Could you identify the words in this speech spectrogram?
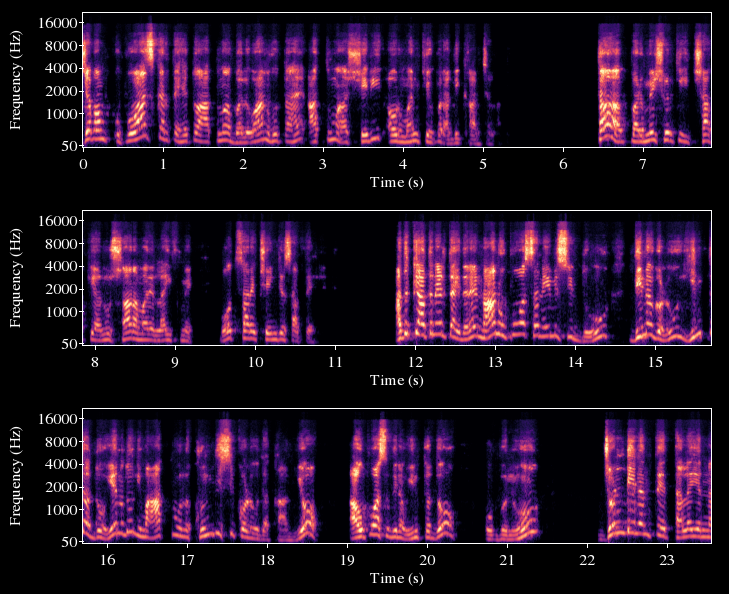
जब हम उपवास करते हैं तो आत्मा बलवान होता है आत्मा शरीर और मन के ऊपर अधिकार चलाता तब परमेश्वर की इच्छा के अनुसार हमारे लाइफ में बहुत सारे चेंजेस आते हैं ಅದಕ್ಕೆ ಆತನ ಹೇಳ್ತಾ ಇದ್ದಾನೆ ನಾನು ಉಪವಾಸ ನೇಮಿಸಿದ್ದು ದಿನಗಳು ಇಂಥದ್ದು ಏನದು ನಿಮ್ಮ ಆತ್ಮವನ್ನು ಕುಂದಿಸಿಕೊಳ್ಳುವುದಕ್ಕಾಗಿಯೋ ಆ ಉಪವಾಸ ದಿನವು ಇಂಥದ್ದು ಒಬ್ಬನು ಜೊಂಡಿನಂತೆ ತಲೆಯನ್ನ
